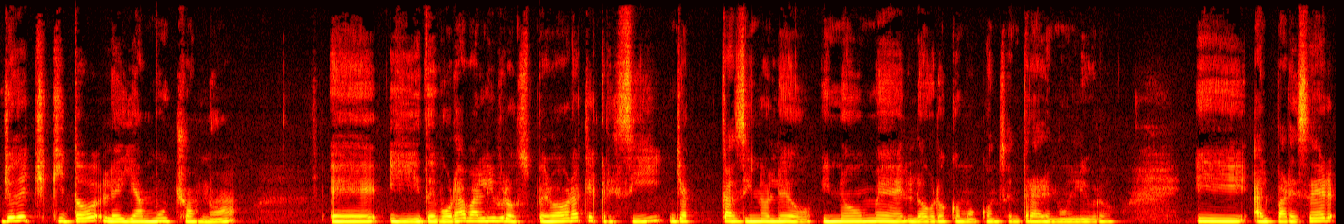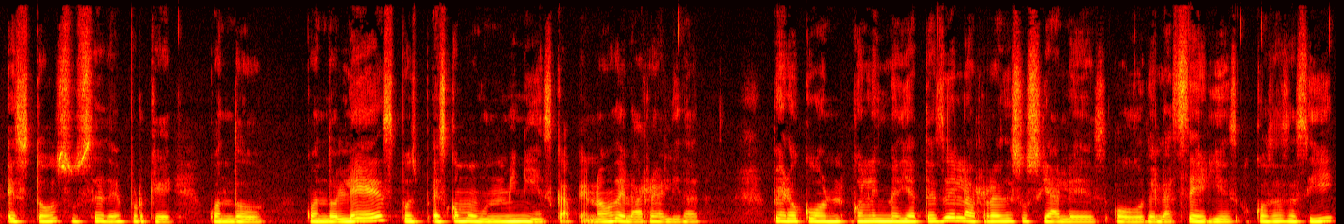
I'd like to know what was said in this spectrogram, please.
yo de chiquito leía mucho, ¿no? Eh, y devoraba libros, pero ahora que crecí ya casi no leo y no me logro como concentrar en un libro. Y al parecer esto sucede porque cuando, cuando lees, pues es como un mini escape, ¿no? De la realidad pero con, con la inmediatez de las redes sociales o de las series o cosas así,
